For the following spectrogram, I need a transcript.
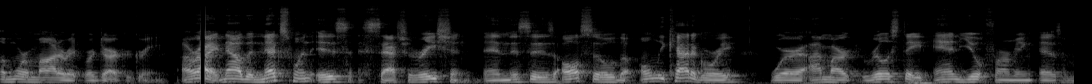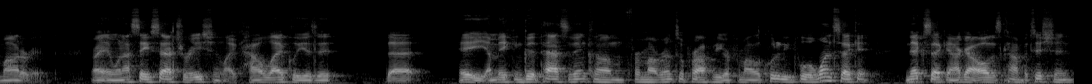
a more moderate or darker green. All right, now the next one is saturation. And this is also the only category where I mark real estate and yield farming as moderate, right? And when I say saturation, like how likely is it that, hey, I'm making good passive income from my rental property or from my liquidity pool one second, next second I got all this competition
